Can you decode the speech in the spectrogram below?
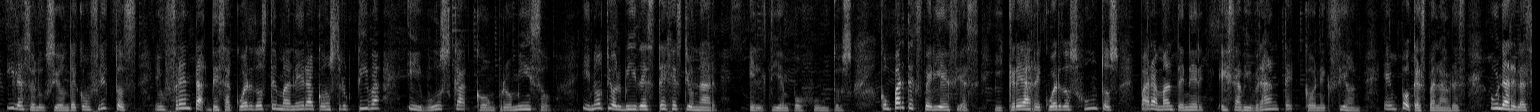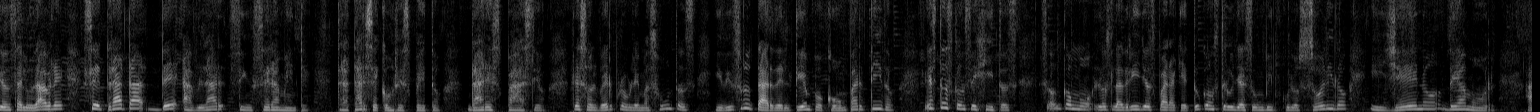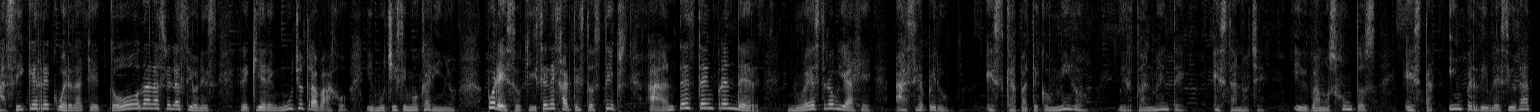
y la solución de conflictos. Enfrenta desacuerdos de manera constructiva y busca compromiso. Y no te olvides de gestionar el tiempo juntos. Comparte experiencias y crea recuerdos juntos para mantener esa vibrante conexión. En pocas palabras, una relación saludable se trata de hablar sinceramente, tratarse con respeto, dar espacio, resolver problemas juntos y disfrutar del tiempo compartido. Estos consejitos son como los ladrillos para que tú construyas un vínculo sólido y lleno de amor. Así que recuerda que todas las relaciones requieren mucho trabajo y muchísimo cariño. Por eso quise dejarte estos tips antes de emprender nuestro viaje hacia Perú. Escápate conmigo virtualmente esta noche y vivamos juntos esta imperdible ciudad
